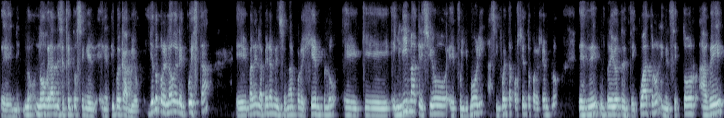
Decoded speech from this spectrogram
eh, no, no, grandes efectos en el, en el tipo de cambio. Yendo por el lado de la encuesta, eh, vale la pena mencionar, por ejemplo, eh, que en Lima creció eh, Fujimori a 50%, por ejemplo, desde un previo 34. En el sector AB,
